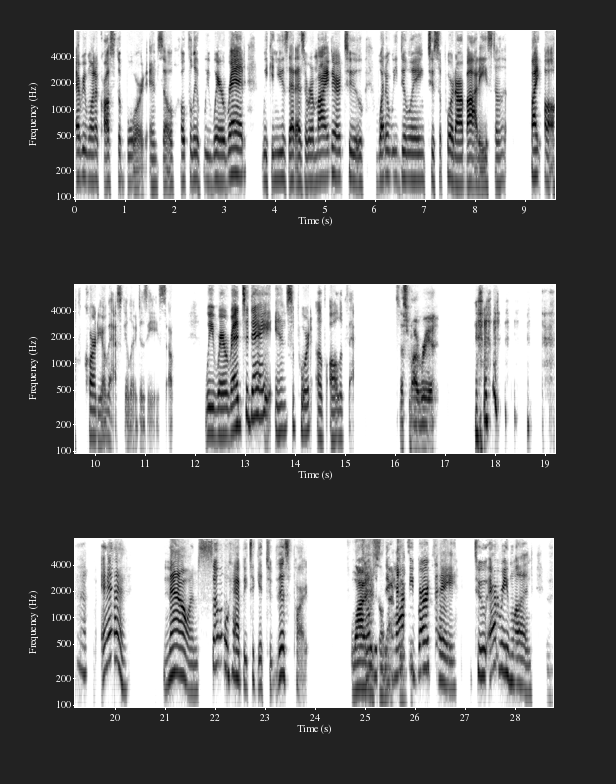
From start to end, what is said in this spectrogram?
everyone across the board. And so, hopefully, if we wear red, we can use that as a reminder to what are we doing to support our bodies to fight off cardiovascular disease. So, we wear red today in support of all of that. That's my red. and now I'm so happy to get to this part. Why are you so happy? happy birthday to everyone mm-hmm.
